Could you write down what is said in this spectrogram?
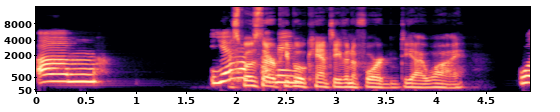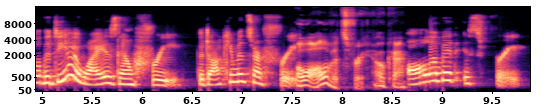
Um, yeah. I suppose there I are mean, people who can't even afford DIY. Well, the DIY is now free. The documents are free. Oh, all of it's free. Okay. All of it is free.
